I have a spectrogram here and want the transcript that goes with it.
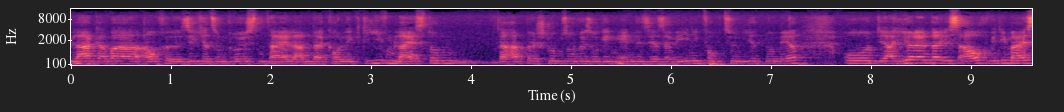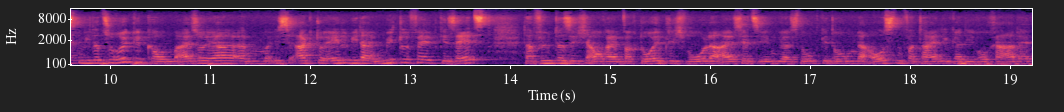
lag aber auch äh, sicher zum größten Teil an der kollektiven Leistung. Da hat bei Sturm sowieso gegen Ende sehr, sehr wenig funktioniert, nur mehr. Und ja, Hirländer ist auch wie die meisten wieder zurückgekommen. Also er ähm, ist aktuell wieder im Mittelfeld gesetzt. Da fühlt er sich auch einfach deutlich wohler als jetzt irgendwie als notgedrungener Außenverteidiger. Die Rochade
